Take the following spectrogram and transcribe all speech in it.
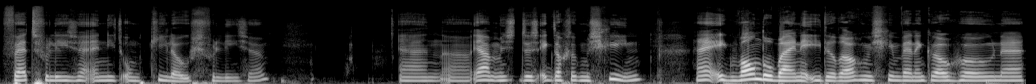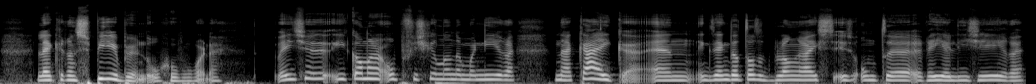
vet verliezen en niet om kilo's verliezen. En uh, ja, dus ik dacht ook misschien, hè, ik wandel bijna iedere dag, misschien ben ik wel gewoon uh, lekker een spierbundel geworden. Weet je, je kan er op verschillende manieren naar kijken. En ik denk dat dat het belangrijkste is om te realiseren,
